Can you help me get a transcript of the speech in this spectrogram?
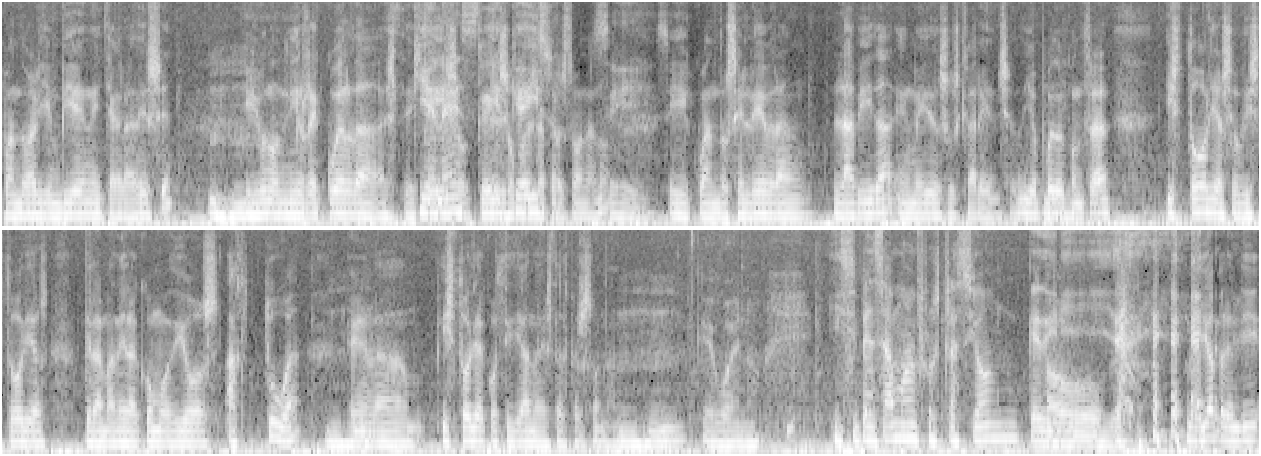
cuando alguien viene y te agradece, y uno ni recuerda este, ¿Quién qué es? hizo, qué hizo por esa persona, ¿no? Sí, Y cuando celebran la vida en medio de sus carencias. Yo puedo encontrar historias sobre historias de la manera como Dios actúa en la historia cotidiana de estas personas. Qué bueno. Y si pensamos en frustración, ¿qué oh. diría? Mira, yo aprendí,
